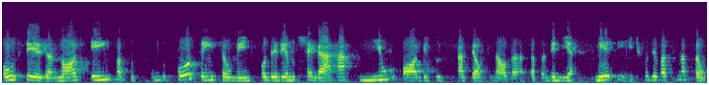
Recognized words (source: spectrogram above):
Ou seja, nós em Passo Fundo potencialmente poderemos chegar a mil óbitos até o final da, da pandemia nesse ritmo de vacinação.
